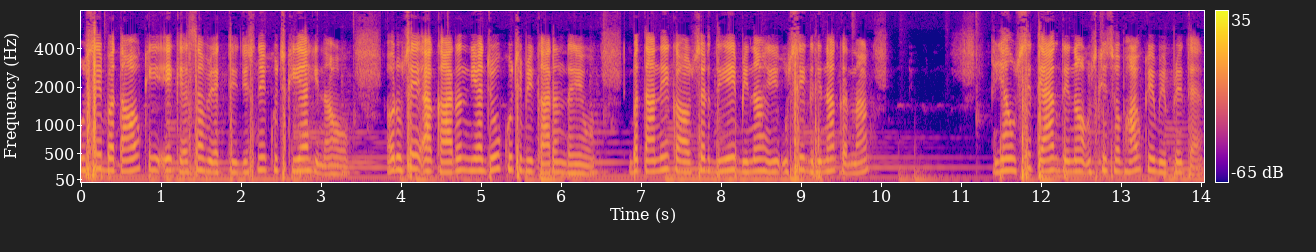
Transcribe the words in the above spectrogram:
उसे बताओ कि एक ऐसा व्यक्ति जिसने कुछ किया ही ना हो और उसे अकारण या जो कुछ भी कारण रहे हो, बताने का अवसर दिए बिना ही उसे घृणा करना या उसे त्याग देना उसके स्वभाव के विपरीत है।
